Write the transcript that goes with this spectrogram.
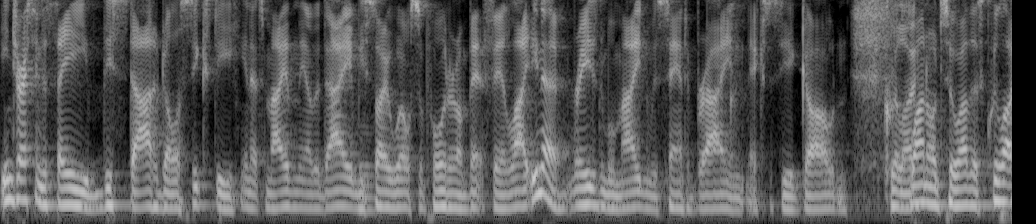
interesting to see this start of $1.60 in its maiden the other day and be so well supported on Betfair late in a reasonable maiden with Santa Bray and Ecstasy of Gold and Quillo. one or two others. Quillo,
